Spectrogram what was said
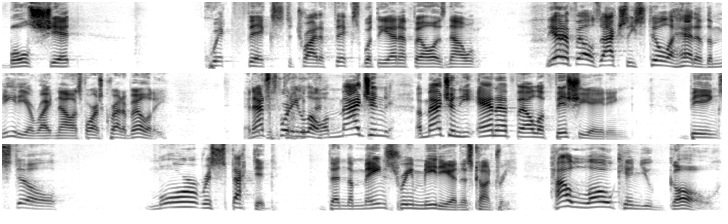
bullshit quick fix to try to fix what the NFL is now. The NFL is actually still ahead of the media right now as far as credibility. And that's pretty low. Imagine, imagine the NFL officiating being still more respected than the mainstream media in this country. How low can you go?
